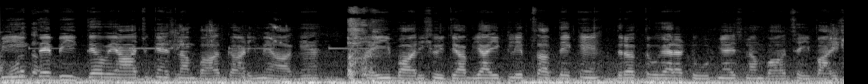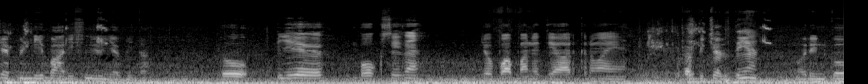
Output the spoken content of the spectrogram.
भीगते भीगते हुए आ चुके हैं इस्लामाबाद गाड़ी में आ गए हैं। सही बारिश हुई थी। अब यहाँ ये क्लिप्स आप देखें दरख्त वगैरह टूट गए इस्लामाबाद सही बारिश है पिंडी बारिश नहीं हुई अभी तक। तो ये बॉक्सेस हैं जो पापा ने तैयार करवाए हैं। तो अभी चलते हैं और इनको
